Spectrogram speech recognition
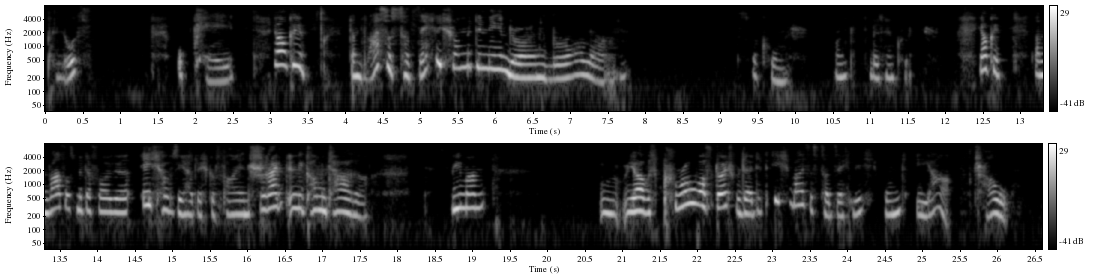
Plus? Okay. Ja, okay. Dann war es tatsächlich schon mit den legendären Brawlern. Das war komisch. Und ein bisschen cringe. Ja, okay. Dann war es das mit der Folge. Ich hoffe, sie hat euch gefallen. Schreibt in die Kommentare, wie man. Ja, was Crow auf Deutsch bedeutet. Ich weiß es tatsächlich. Und ja, ciao.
